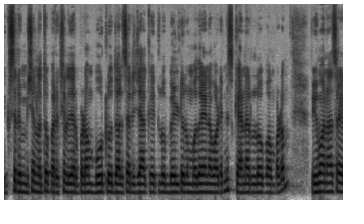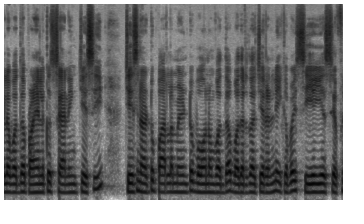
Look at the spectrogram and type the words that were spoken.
x ray మిషన్లతో పరీక్షలు జరపడం బూట్లు దళసరి జాకెట్లు బెల్టులు మొదలైన వాటిని స్కానర్లో పంపడం విమానాశ్రయాల వద్ద ప్రయాణికులకు స్కానింగ్ చేసి చేసినట్టు పార్లమెంటు భవనం వద్ద భద్రతా చర్యలను ఇకపై సిఐఎస్ఎఫ్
